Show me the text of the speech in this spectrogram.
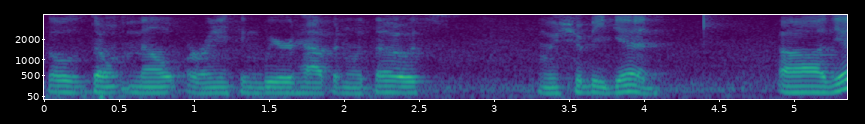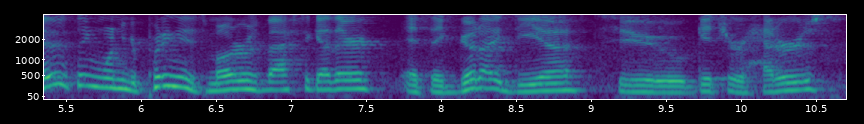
those don't melt or anything weird happen with those and we should be good. Uh, the other thing when you're putting these motors back together, it's a good idea to get your headers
